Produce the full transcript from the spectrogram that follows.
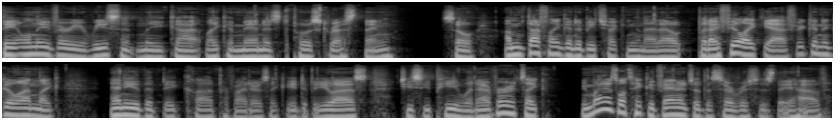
they only very recently got like a managed Postgres thing. So I'm definitely going to be checking that out. But I feel like, yeah, if you're going to go on like any of the big cloud providers like AWS, GCP, whatever, it's like you might as well take advantage of the services they have.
